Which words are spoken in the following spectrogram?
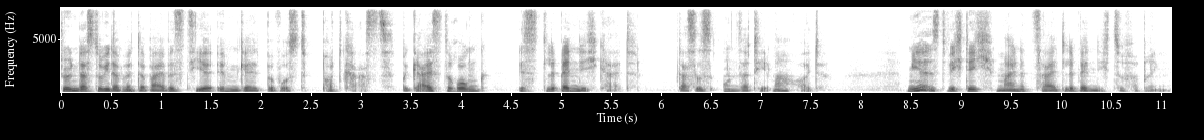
Schön, dass du wieder mit dabei bist hier im Geldbewusst Podcast. Begeisterung ist Lebendigkeit. Das ist unser Thema heute. Mir ist wichtig, meine Zeit lebendig zu verbringen.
